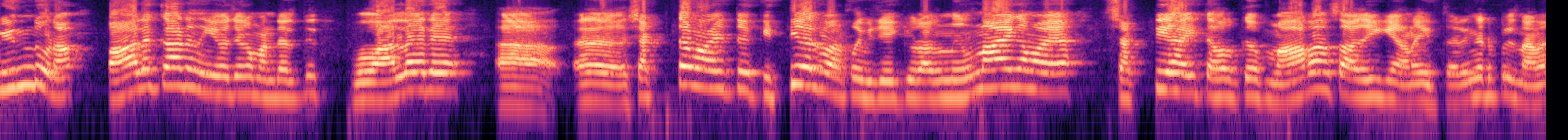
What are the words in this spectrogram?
പിന്തുണ പാലക്കാട് നിയോജക മണ്ഡലത്തിൽ വളരെ ശക്തമായിട്ട് കിട്ടിയാൽ മാത്രമേ വിജയിക്കുള്ളൂ അത് നിർണായകമായ ശക്തിയായിട്ട് അവർക്ക് മാറാൻ സാധിക്കുകയാണ് ഈ തെരഞ്ഞെടുപ്പിൽ നിന്നാണ്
